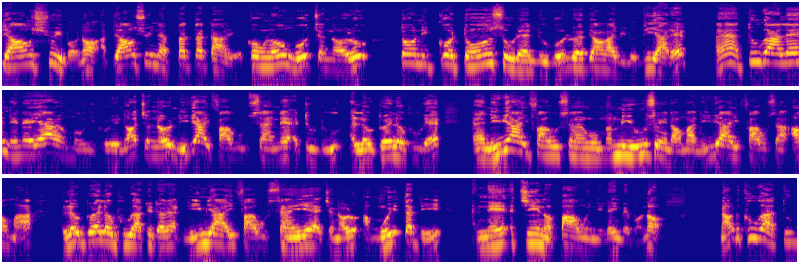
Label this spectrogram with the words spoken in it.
ပြောင်းရွှေ့ပေါ့နော်အပြောင်းရွှေ့နဲ့ပတ်သက်တာတွေအကုန်လုံးကိုကျွန်တော်တို့တိုနီကိုတွန်ဆိုတဲ့လူကိုလွှဲပြောင်းလိုက်ပြီလို့သိရတယ်အဲသူကလည်းနည်းနည်းရတော့မုံကြီးကိုတွေเนาะကျွန်တော်တို့နီးပြိုင်ဖာဂူဆန်နဲ့အတူတူအလုတ်တွဲလုပ်ဖူးတယ်အဲနီးပြိုင်ဖာဂူဆန်ကိုမမီဘူးဆိုရင်တော့မှနီးပြိုင်ဖာဂူဆန်အောက်မှာအလုတ်တွဲလုပ်ဖူးတာဖြစ်တဲ့နီးပြိုင်ဖာဂူဆန်ရဲ့ကျွန်တော်တို့အမွေးသက်တွေအ ਨੇ အချင်းတော့ပါဝင်နေလိမ့်မယ်ပေါ့เนาะ နောက်တစ်ခုကသူ့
